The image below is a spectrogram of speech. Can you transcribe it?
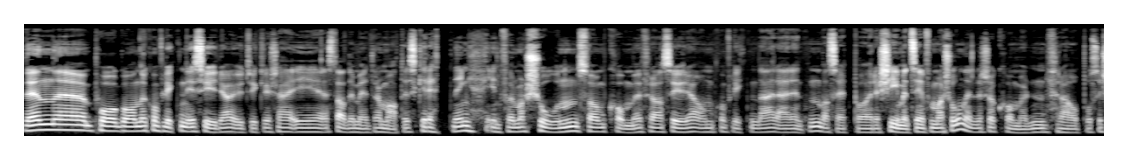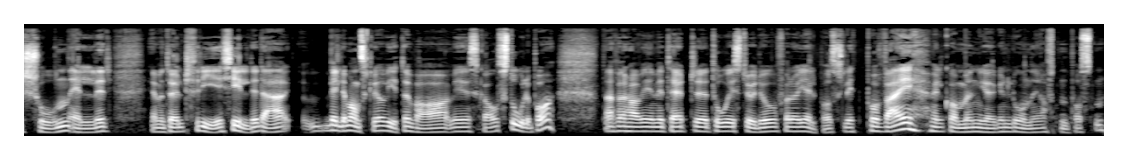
Den eh, pågående konflikten i Syria utvikler seg i stadig mer dramatisk retning. Informasjonen som kommer fra Syria om konflikten der, er enten basert på regimets informasjon, eller så kommer den fra opposisjonen eller eventuelt frie kilder. Det er veldig vanskelig å vite hva vi skal stole på. Derfor har vi invitert to i studio for å hjelpe oss litt på vei. Velkommen Jørgen Lone i Aftenposten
